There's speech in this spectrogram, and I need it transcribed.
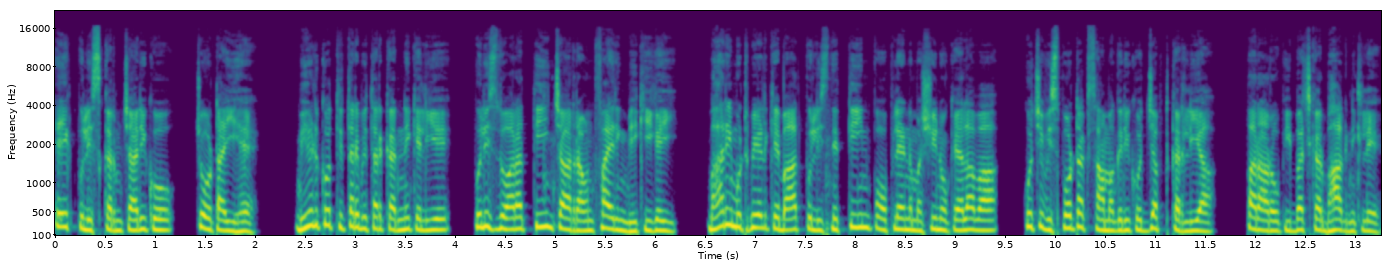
एक पुलिस कर्मचारी को चोट आई है। भीड़ को तितर बितर करने के लिए पुलिस द्वारा तीन चार राउंड फायरिंग भी की गई। भारी मुठभेड़ के बाद पुलिस ने तीन पॉपलैंड मशीनों के अलावा कुछ विस्फोटक सामग्री को जब्त कर लिया, पर आरोपी बचकर भाग निकले।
